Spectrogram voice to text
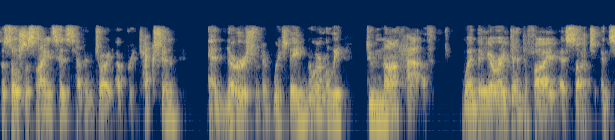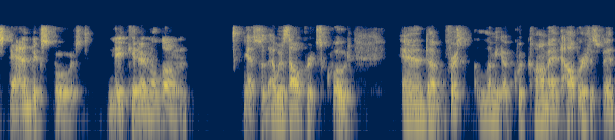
The social sciences have enjoyed a protection and nourishment which they normally do not have when they are identified as such and stand exposed, naked and alone. Yeah, so that was Alpert's quote. And um, first, let me a quick comment. Alpert has been,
